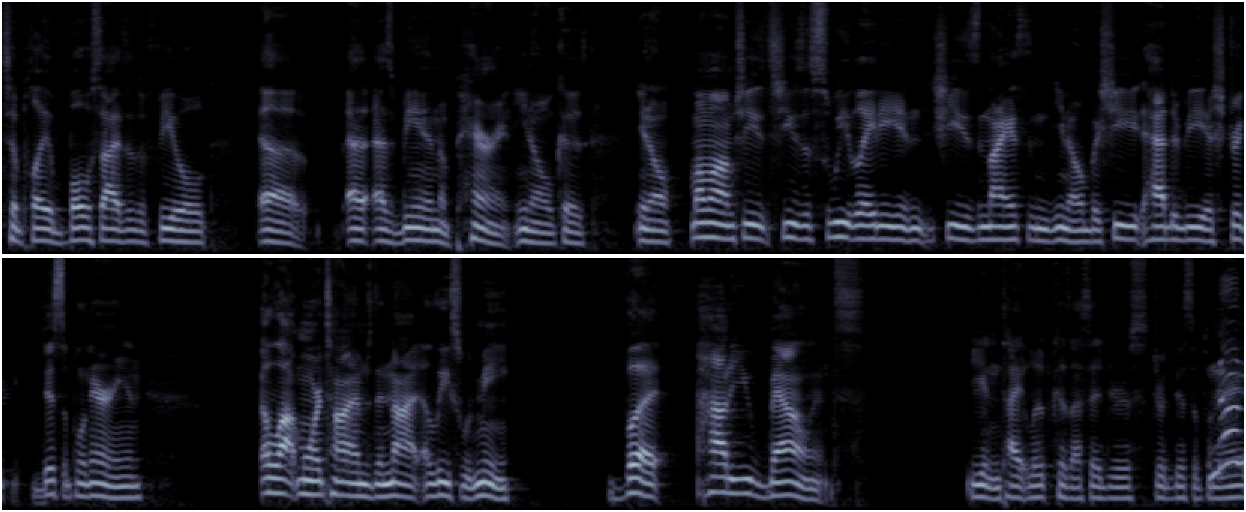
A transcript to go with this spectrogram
to play both sides of the field, uh, as, as being a parent? You know, because you know, my mom, she's she's a sweet lady and she's nice and you know, but she had to be a strict disciplinarian a lot more times than not, at least with me. But how do you balance? You getting tight lipped because I said you're a strict no, disciplinarian.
